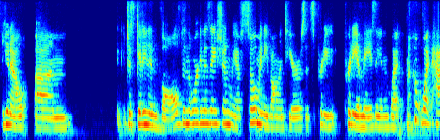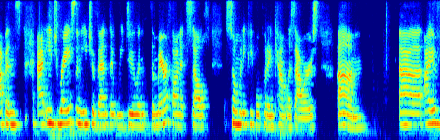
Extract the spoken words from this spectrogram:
you know, um, just getting involved in the organization. We have so many volunteers. It's pretty pretty amazing what what happens at each race and each event that we do. And the marathon itself so many people put in countless hours. Um, uh, I've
